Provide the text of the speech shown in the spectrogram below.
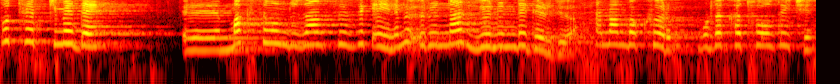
Bu tepkimede e, maksimum düzensizlik eğilimi ürünler yönündedir diyor. Hemen bakıyorum. Burada katı olduğu için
